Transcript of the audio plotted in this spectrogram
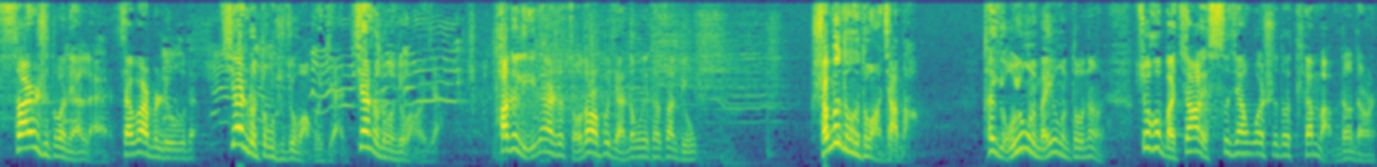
三十多年来在外边溜达，见着东西就往回捡，见着东西就往回捡。他的理念是走道不捡东西他算丢，什么东西都往家拿。他有用的没用的都弄了，最后把家里四间卧室都填满满登登的，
